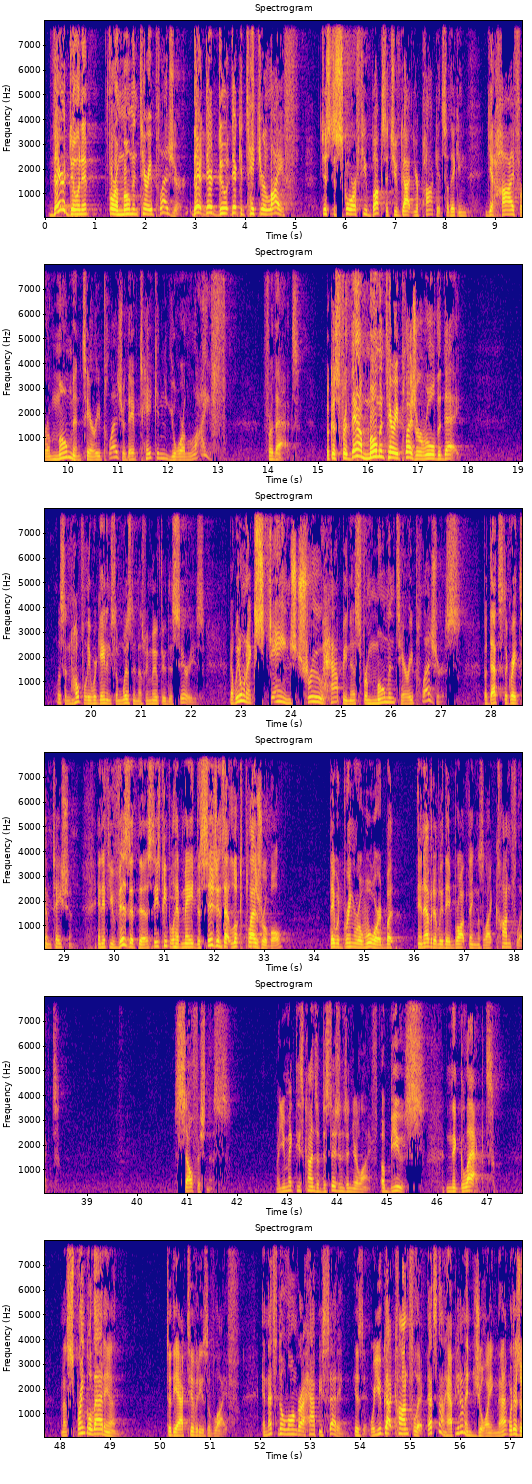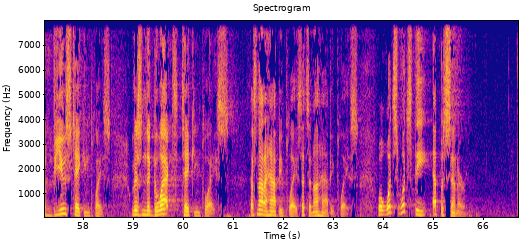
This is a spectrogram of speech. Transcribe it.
they're doing it for a momentary pleasure. They're, they're do, they could take your life just to score a few bucks that you've got in your pocket so they can get high for a momentary pleasure. They've taken your life for that. Because for them, momentary pleasure ruled the day. Listen, hopefully, we're gaining some wisdom as we move through this series. That we don't want to exchange true happiness for momentary pleasures. But that's the great temptation. And if you visit this, these people have made decisions that looked pleasurable. They would bring reward, but inevitably they've brought things like conflict, selfishness. You make these kinds of decisions in your life abuse, neglect. Now, sprinkle that in to the activities of life. And that's no longer a happy setting, is it? Where you've got conflict. That's not happy. You're not enjoying that. Where there's abuse taking place, where there's neglect taking place. That's not a happy place. That's an unhappy place. Well, what's, what's the epicenter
